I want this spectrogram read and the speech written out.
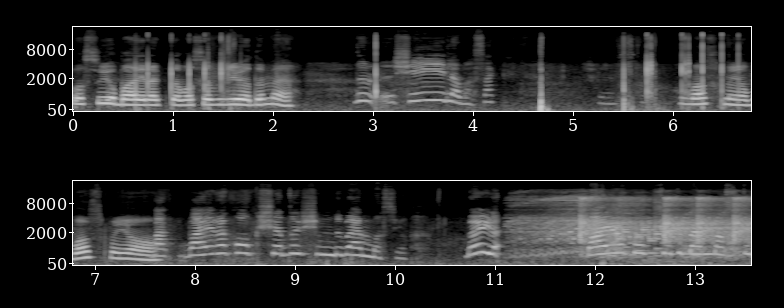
Basıyor bayrakta basabiliyor değil mi? Dur şeyiyle basak. Basmıyor basmıyor. Bak bayrak okşadı şimdi ben basıyorum. Böyle. Bayrak okşadı ben bastım.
